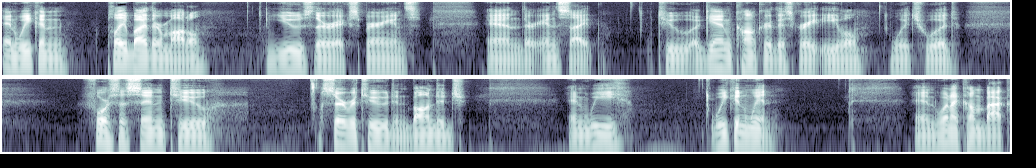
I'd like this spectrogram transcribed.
And we can play by their model, use their experience and their insight to again conquer this great evil, which would force us into servitude and bondage, and we we can win. And when I come back,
